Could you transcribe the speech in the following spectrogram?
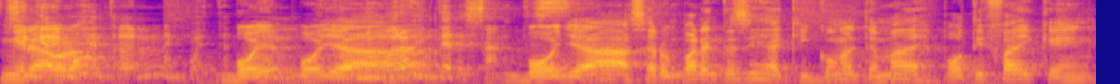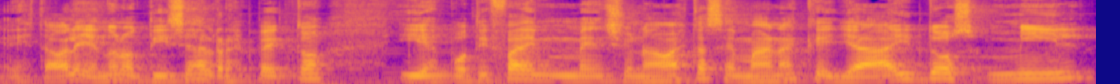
Mira, ahora, entrar en encuesta, voy, voy, a, voy a hacer un paréntesis aquí con el tema de Spotify, que estaba leyendo noticias al respecto y Spotify mencionaba esta semana que ya hay 2 mil,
